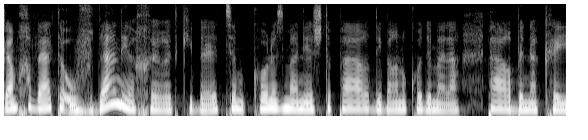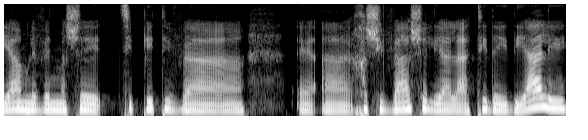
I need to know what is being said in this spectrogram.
גם חוויית האובדן היא אחרת, כי בעצם כל הזמן יש את הפער, דיברנו קודם על הפער בין הקיים לבין מה שציפיתי והחשיבה שלי על העתיד האידיאלי.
